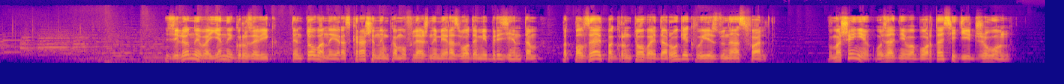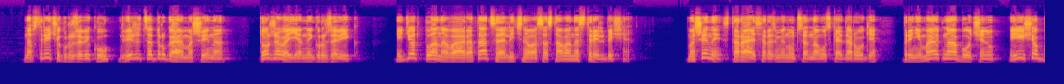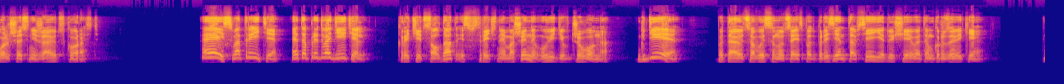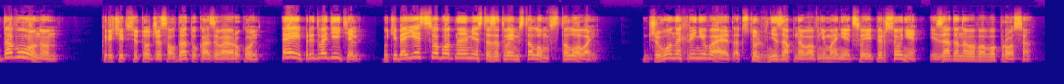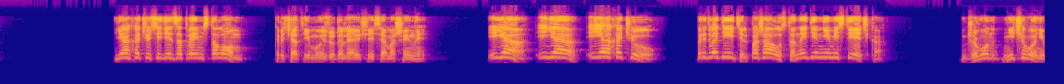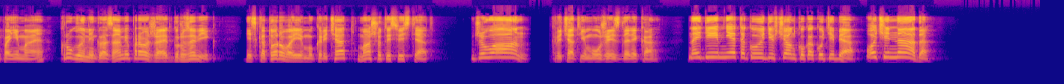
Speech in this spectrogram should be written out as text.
Зеленый военный грузовик, тентованный раскрашенным камуфляжными разводами брезентом, подползает по грунтовой дороге к выезду на асфальт. В машине у заднего борта сидит Дживон. Навстречу грузовику движется другая машина, тоже военный грузовик. Идет плановая ротация личного состава на стрельбище. Машины, стараясь разминуться на узкой дороге, принимают на обочину и еще больше снижают скорость. «Эй, смотрите, это предводитель!» – кричит солдат из встречной машины, увидев Дживона. «Где?» Пытаются высунуться из-под брезента все едущие в этом грузовике. «Да вон он!» – кричит все тот же солдат, указывая рукой. «Эй, предводитель! У тебя есть свободное место за твоим столом в столовой?» Дживон охреневает от столь внезапного внимания к своей персоне и заданного вопроса. «Я хочу сидеть за твоим столом!» – кричат ему из удаляющейся машины. «И я! И я! И я хочу!» «Предводитель, пожалуйста, найди мне местечко!» Дживон, ничего не понимая, круглыми глазами провожает грузовик, из которого ему кричат, машут и свистят. «Дживон!» – кричат ему уже издалека. «Найди мне такую девчонку, как у тебя! Очень надо!»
